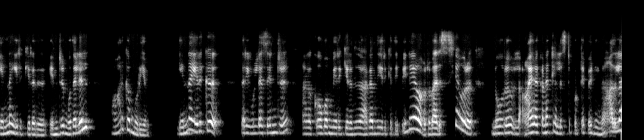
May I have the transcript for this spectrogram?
என்ன இருக்கிறது என்று முதலில் பார்க்க முடியும். என்ன இருக்கு? சரி உள்ள சென்று அங்க கோபம் இருக்கிறது, அகந்தி இருக்குது. இப்படின்னே ஒரு வரிசையா ஒரு நூறு இல்லை ஆயிரக்கணக்கில் லிஸ்ட் போட்டே போயிருந்தீங்கன்னா, அதுல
